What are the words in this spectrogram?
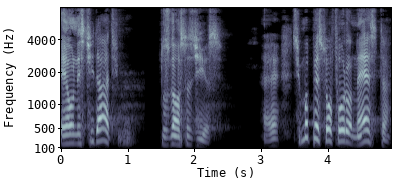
é a honestidade nos nossos dias. É. Se uma pessoa for honesta,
